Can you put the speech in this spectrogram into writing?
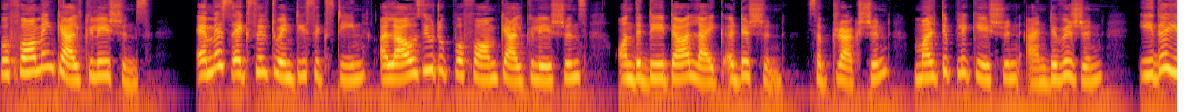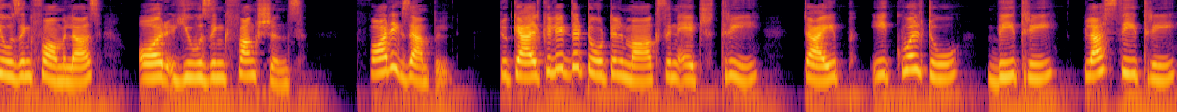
Performing calculations. MS Excel 2016 allows you to perform calculations on the data like addition, subtraction, multiplication and division either using formulas or using functions. For example, to calculate the total marks in H3, type equal to B3 plus C3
